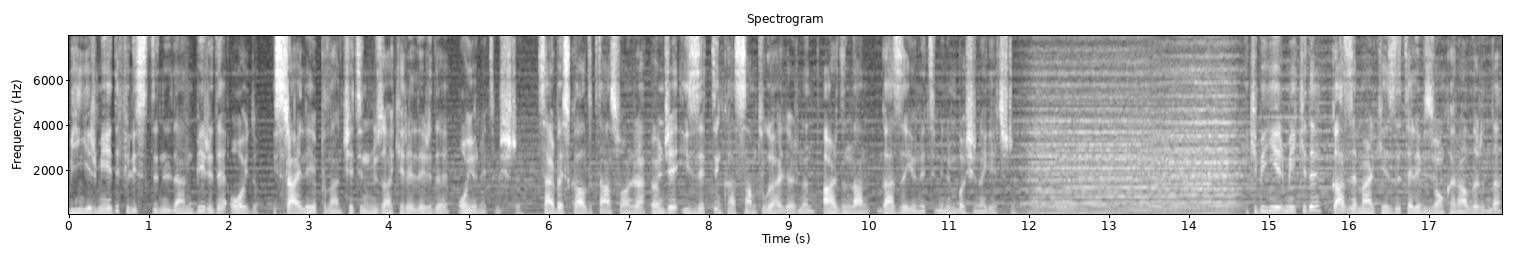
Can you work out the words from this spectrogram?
1027 Filistinliden biri de oydu. İsrail'le yapılan çetin müzakereleri de o yönetmişti. Serbest kaldıktan sonra önce İzzettin Kassam Tugaylarının ardından Gazze yönetiminin başına geçti. 2022'de Gazze merkezli televizyon kanallarında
